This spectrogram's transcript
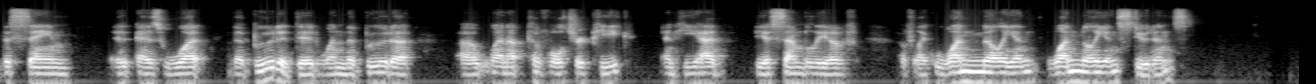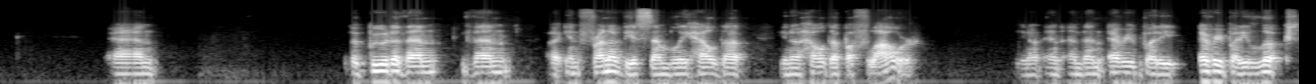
the same as what the Buddha did when the Buddha uh, went up to Vulture Peak and he had the assembly of of like 1 million 1 million students. And the buddha then then uh, in front of the assembly held up you know held up a flower you know and and then everybody everybody looked.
